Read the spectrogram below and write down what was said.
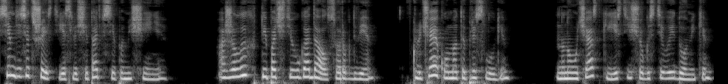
Семьдесят шесть, если считать все помещения. А жилых ты почти угадал, сорок две, включая комнаты прислуги. Но на участке есть еще гостевые домики.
